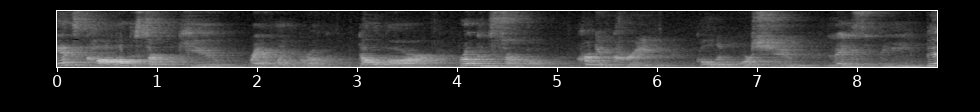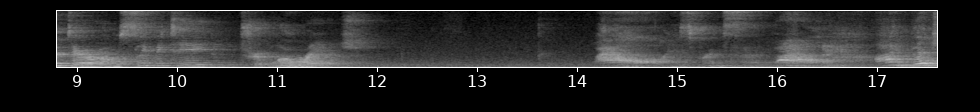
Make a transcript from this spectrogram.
It's called the Circle Q Rambling Brook, Double Bar, Broken Circle, Crooked Creek, Golden Horseshoe, Lazy Bee, Bent Arrow, Sleepy T, Triple O Ranch. Wow, his friend said, wow, I bet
